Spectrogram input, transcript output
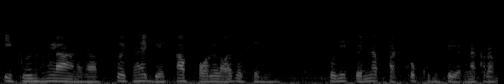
ที่พื้นข้างล่างนะครับ เพื่อจะให้เบสอัพฟอนต์ร้อยเปอร์เซ็นต์ตัวนี้เป็นหน้าปัดควบคุมเสียงนะครับ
